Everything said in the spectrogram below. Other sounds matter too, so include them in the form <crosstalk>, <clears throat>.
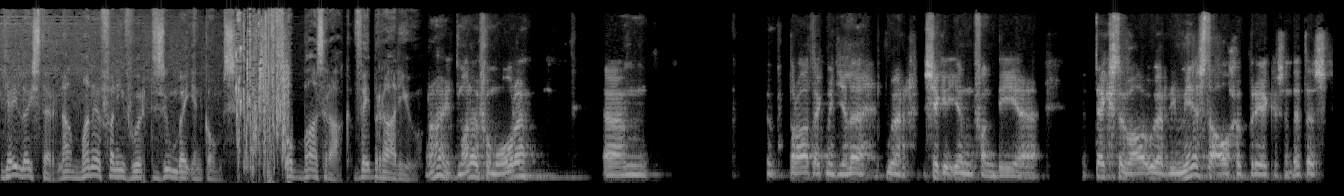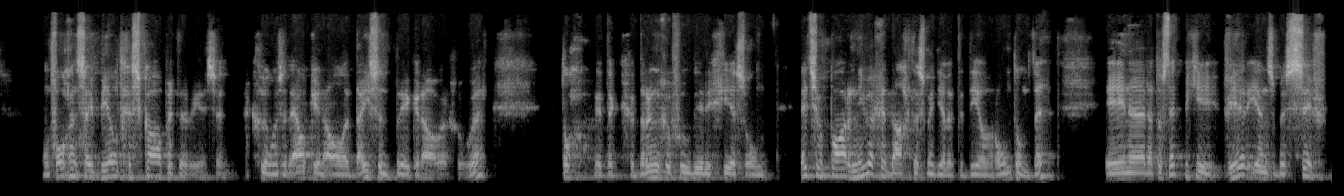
Jy luister na manne van die woord Zoom by einkoms op Basraak Web Radio. Right, manne vanmôre. Ehm um, praat ek met julle oor seker een van die uh tekste waaroor die meeste al gepreek is en dit is om volgens sy beeld geskape te wees en ek glo ons het elkeen al 1000 preke daaroor gehoor. Tog het ek gedring gevoel deur die Gees om net so 'n paar nuwe gedagtes met julle te deel rondom dit en uh dat ons net bietjie weer eens besef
